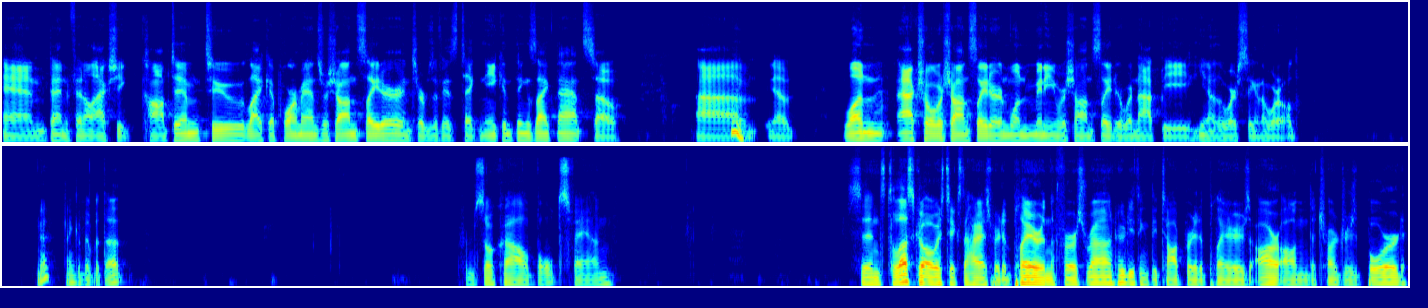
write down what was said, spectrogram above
and Ben Fennell actually comped him to like a poor man's Rashawn Slater in terms of his technique and things like that. So, um, you know, one actual Rashawn Slater and one mini Rashawn Slater would not be you know the worst thing in the world. Yeah, I could live with that. From SoCal Bolts fan. Since Telesco always takes the highest rated player in the first round, who do you think the top rated players are on the Chargers board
